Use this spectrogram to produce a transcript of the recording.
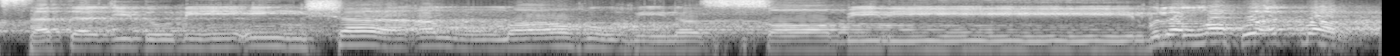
সাতাজিদুনি ইনশাআল্লাহু মিনাস সাবিরিন। বলে আল্লাহু আকবার।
